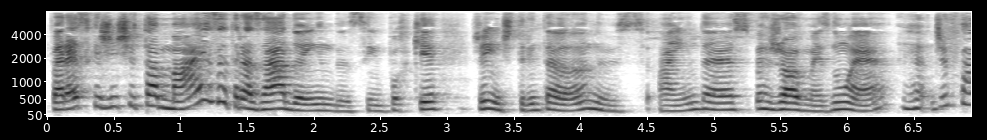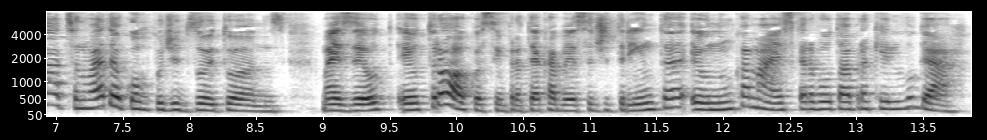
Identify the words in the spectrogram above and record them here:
parece que a gente tá mais atrasado ainda, assim, porque, gente, 30 anos ainda é super jovem, mas não é, de fato, você não vai ter o corpo de 18 anos. Mas eu, eu troco, assim, para ter a cabeça de 30, eu nunca mais quero voltar para aquele lugar.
